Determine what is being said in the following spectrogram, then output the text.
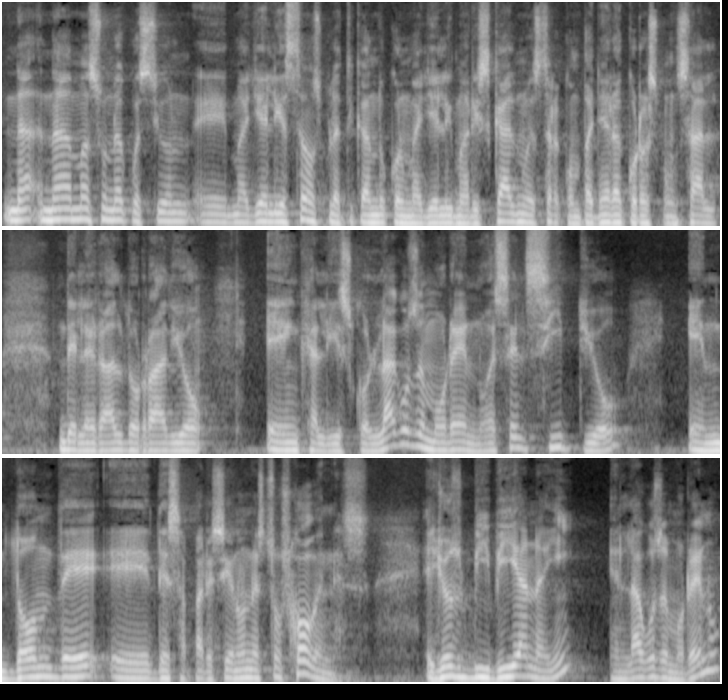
nada. nada más una cuestión, eh, Mayeli. Estamos platicando con Mayeli Mariscal, nuestra compañera corresponsal del Heraldo Radio en Jalisco. Lagos de Moreno es el sitio en donde eh, desaparecieron estos jóvenes. ¿Ellos vivían ahí, en Lagos de Moreno?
